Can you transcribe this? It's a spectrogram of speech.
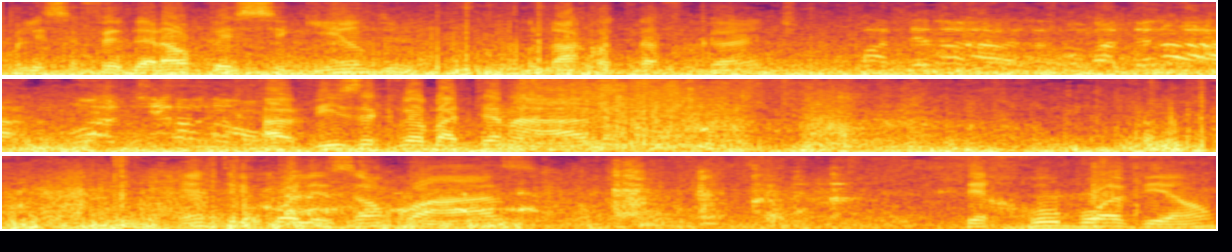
Polícia Federal perseguindo o narcotraficante. Bater na asa, vou bater na asa. Não atira não. Avisa que vai bater na asa. Entra em colisão com a asa. Derruba o avião.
